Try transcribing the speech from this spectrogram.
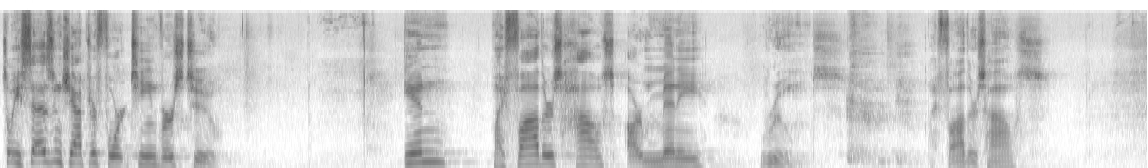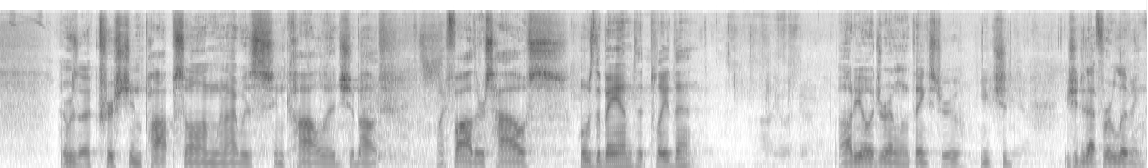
So he says in chapter 14, verse 2 In my father's house are many rooms. My father's house. There was a Christian pop song when I was in college about my father's house. What was the band that played that? Audio Adrenaline. Audio Adrenaline. Thanks, Drew. You should, you should do that for a living.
